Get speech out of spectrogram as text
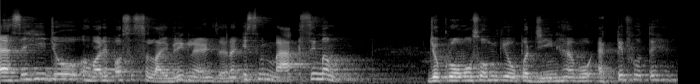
ऐसे ही जो हमारे पास सलाइवरी ग्लैंड है ना इसमें मैक्सिमम जो क्रोमोसोम के ऊपर जीन है वो एक्टिव होते हैं।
